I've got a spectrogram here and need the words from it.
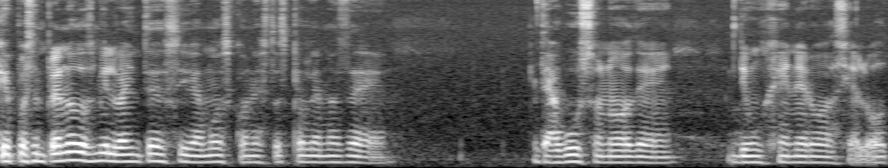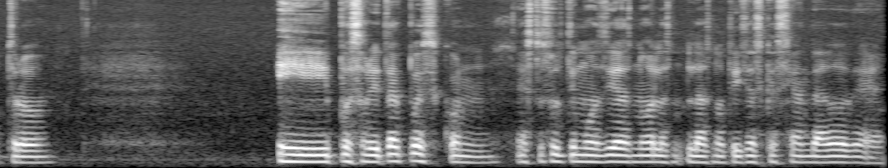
que pues en pleno 2020 sigamos con estos problemas de de abuso no de de un género hacia el otro y pues ahorita pues con estos últimos días, ¿no? Las, las noticias que se han dado de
